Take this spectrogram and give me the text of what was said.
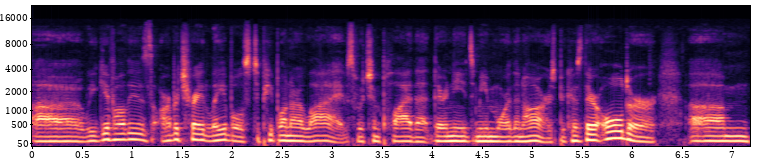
Uh, we give all these arbitrary labels to people in our lives, which imply that their needs mean more than ours because they're older, um,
